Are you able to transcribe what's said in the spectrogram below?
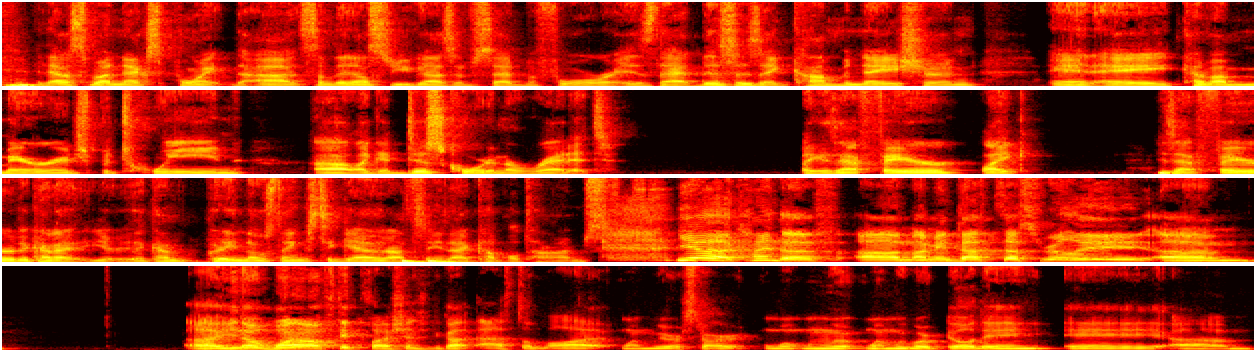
And that was my next point. Uh, something else you guys have said before is that this is a combination and a kind of a marriage between uh, like a Discord and a Reddit. Like, is that fair? Like, is that fair to kind of you're kind of putting those things together? I've seen that a couple times. Yeah, kind of. Um, I mean, that's that's really um, uh, you know one of the questions we got asked a lot when we were start when we, when we were building a um,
